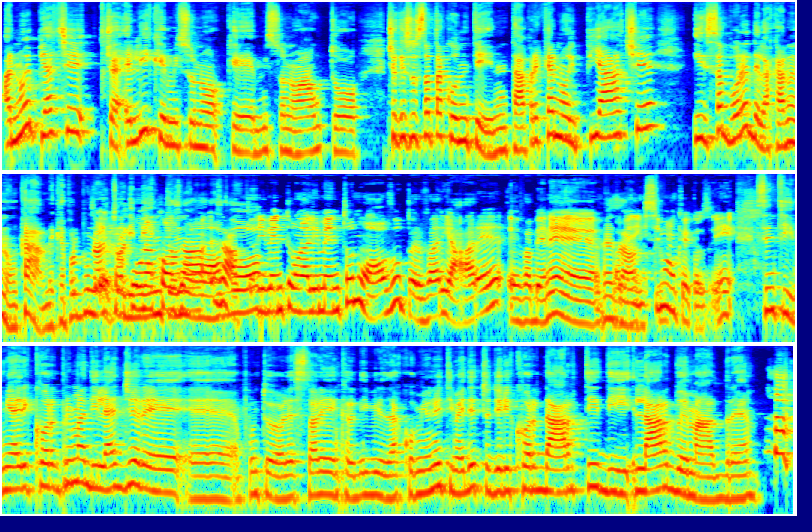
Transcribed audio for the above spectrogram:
a noi piace, cioè è lì che mi sono, che mi sono auto, cioè che sono stata contenta perché a noi piace il sapore della carne non carne, che è proprio un sì, altro proprio alimento cosa, nuovo. Esatto, diventa un alimento nuovo per variare e va bene, esatto. va benissimo anche così. Senti, mi hai ricordato, prima di leggere eh, appunto le storie incredibili della community, mi hai detto di ricordarti di Lardo e Madre.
